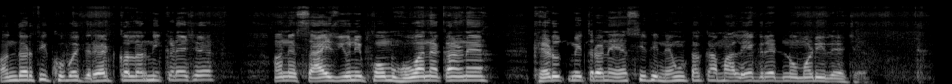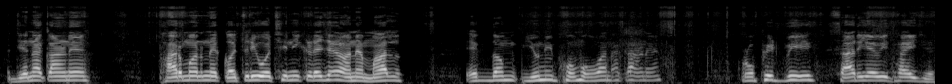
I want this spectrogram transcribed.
અંદરથી ખૂબ જ રેડ કલર નીકળે છે અને સાઇઝ યુનિફોર્મ હોવાના કારણે ખેડૂત મિત્રને એંસીથી નેવું ટકા માલ એ ગ્રેડનો મળી રહે છે. જેના કારણે ફાર્મરને કચરી ઓછી નીકળે છે અને માલ એકદમ યુનિફોર્મ હોવાના કારણે પ્રોફિટ બી સારી એવી થાય છે.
